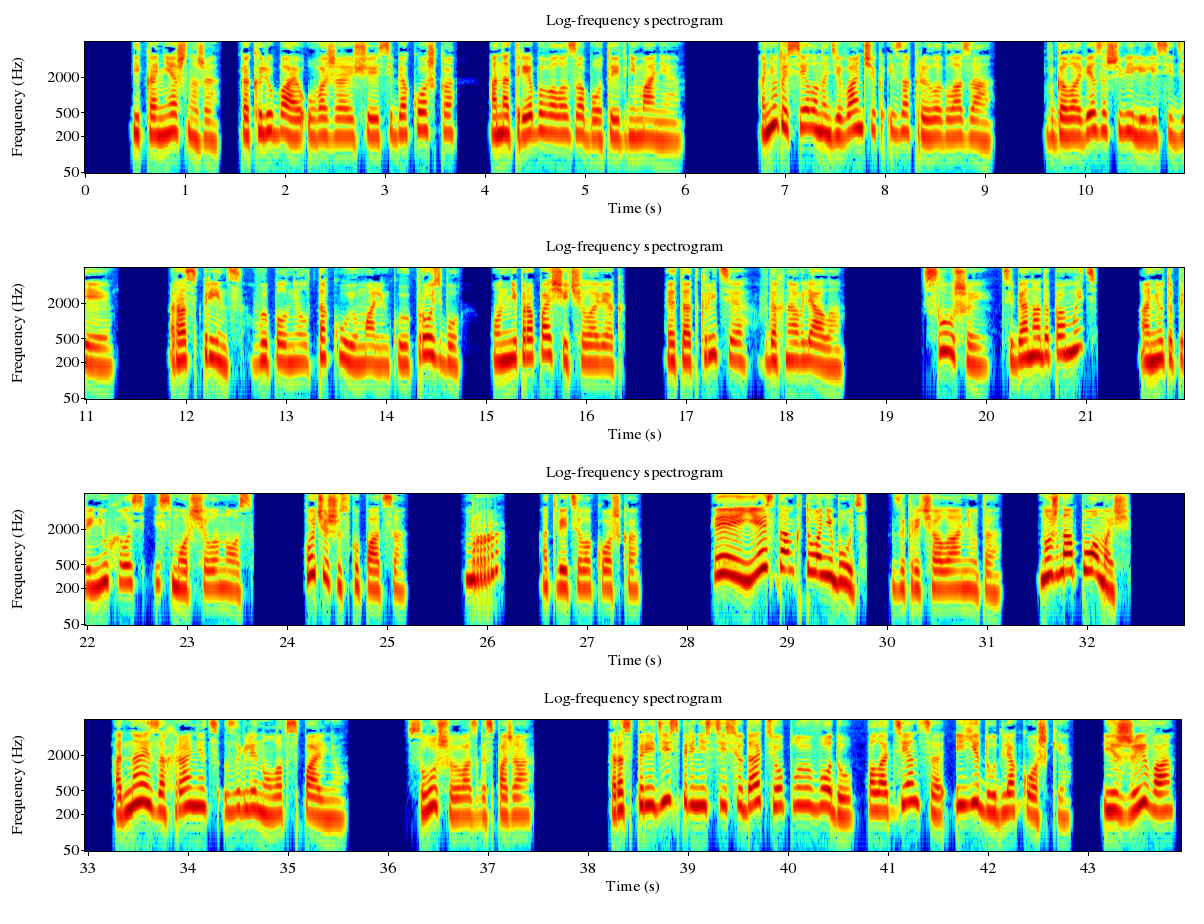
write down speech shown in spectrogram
И, конечно же, как и любая уважающая себя кошка, она требовала заботы и внимания. Анюта села на диванчик и закрыла глаза. В голове зашевелились идеи. Раз принц выполнил такую маленькую просьбу, он не пропащий человек. Это открытие вдохновляло. «Слушай, тебя надо помыть?» Анюта принюхалась и сморщила нос. «Хочешь искупаться?» «Мррр», — ответила кошка. «Эй, есть там кто-нибудь?» — закричала Анюта. «Нужна помощь!» Одна из охранниц заглянула в спальню. «Слушаю вас, госпожа». «Распорядись принести сюда теплую воду, полотенце и еду для кошки. И живо!»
